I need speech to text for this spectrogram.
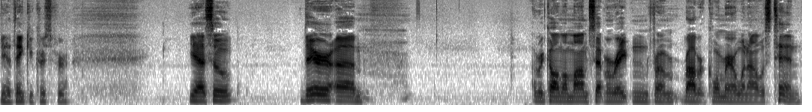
Yeah, thank you, Christopher. Yeah, so there, um, I recall my mom separating from Robert Cormier when I was ten,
